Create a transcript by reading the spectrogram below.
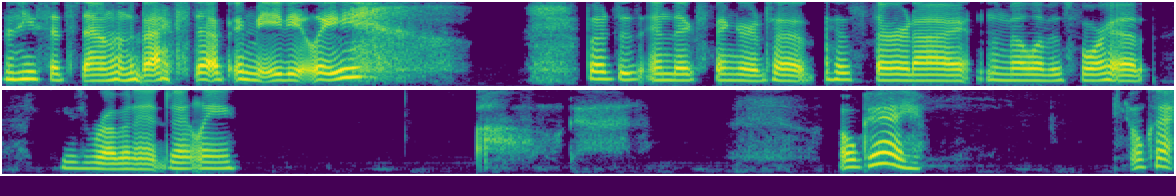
And he sits down on the back step immediately. Puts his index finger to his third eye in the middle of his forehead. He's rubbing it gently. Oh, God. Okay. Okay.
